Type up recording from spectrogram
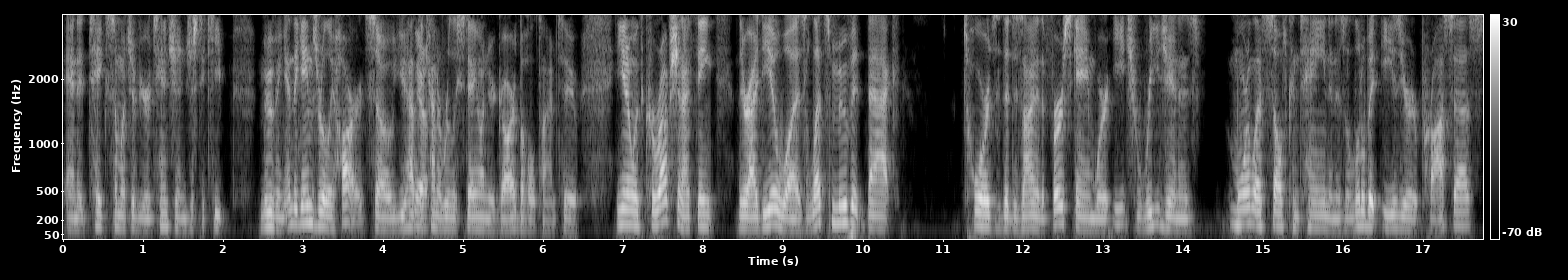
and it takes so much of your attention just to keep moving. And the game's really hard, so you have Yeah. to kind of really stay on your guard the whole time too. You know, with corruption, I think their idea was let's move it back towards the design of the first game, where each region is more or less self-contained and is a little bit easier to process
